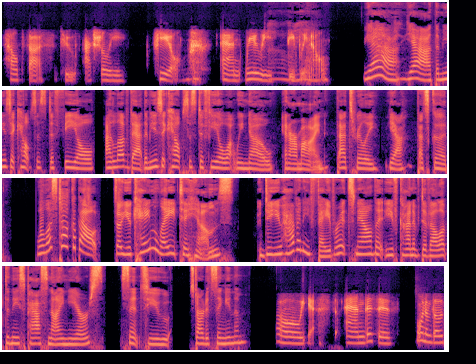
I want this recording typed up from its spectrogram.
helps us to actually feel and really oh, deeply yeah. know. Yeah, yeah. The music helps us to feel. I love that. The music helps us to feel what we know in our mind. That's really, yeah, that's good. Well, let's talk about. So you came late to hymns. Do you have any favorites now that you've kind of developed in these past nine years since you started singing them? Oh, yes. And this is one of those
